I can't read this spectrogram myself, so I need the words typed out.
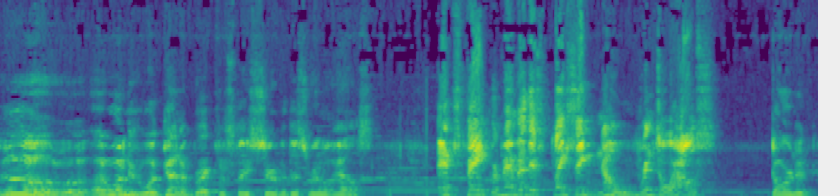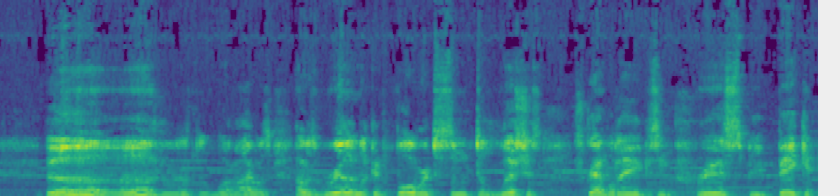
Oh, I wonder what kind of breakfast they serve at this rental house. It's fake, remember this place ain't no rental house? Darn it. I was I was really looking forward to some delicious scrambled eggs and crispy bacon.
